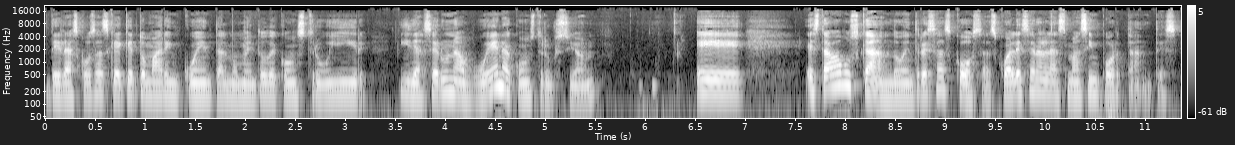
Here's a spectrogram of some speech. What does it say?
de las cosas que hay que tomar en cuenta al momento de construir y de hacer una buena construcción, eh, estaba buscando entre esas cosas cuáles eran las más importantes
